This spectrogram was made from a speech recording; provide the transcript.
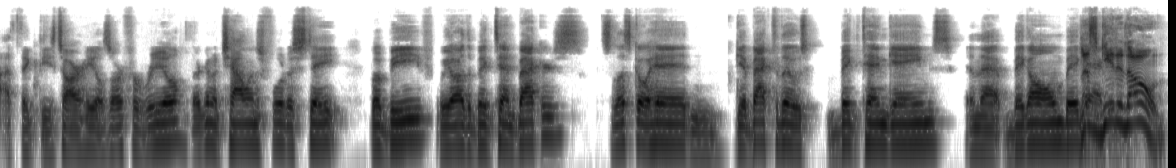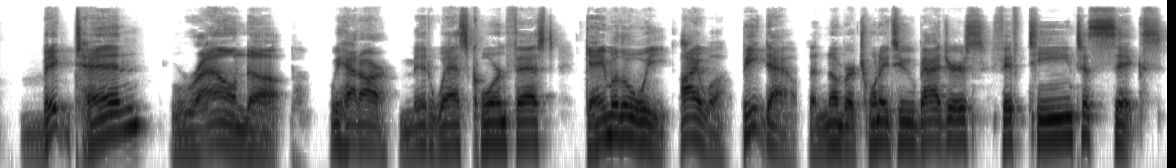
I think these Tar Heels are for real. They're going to challenge Florida State. But Beeve, we are the Big Ten backers. So let's go ahead and get back to those Big Ten games and that big on big. Let's action. get it on. Big Ten Roundup. We had our Midwest Corn Fest game of the week. Iowa beat down the number 22 Badgers 15 to 6.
